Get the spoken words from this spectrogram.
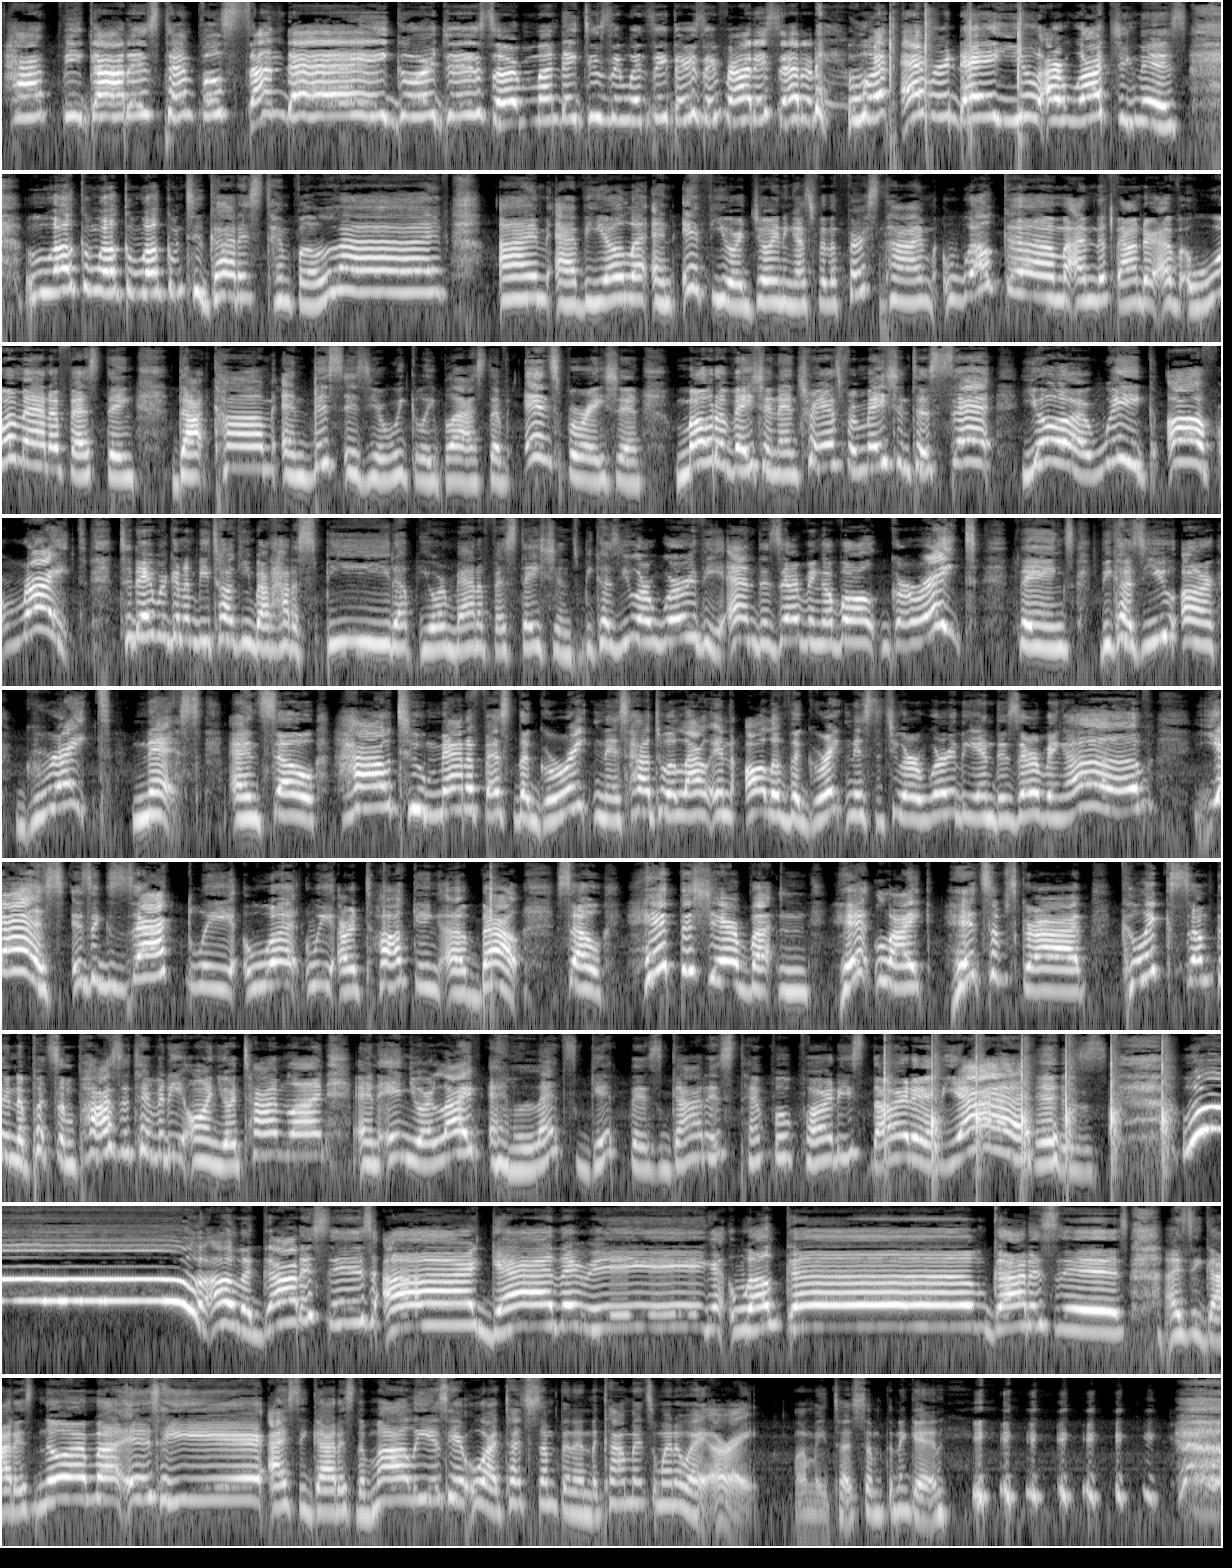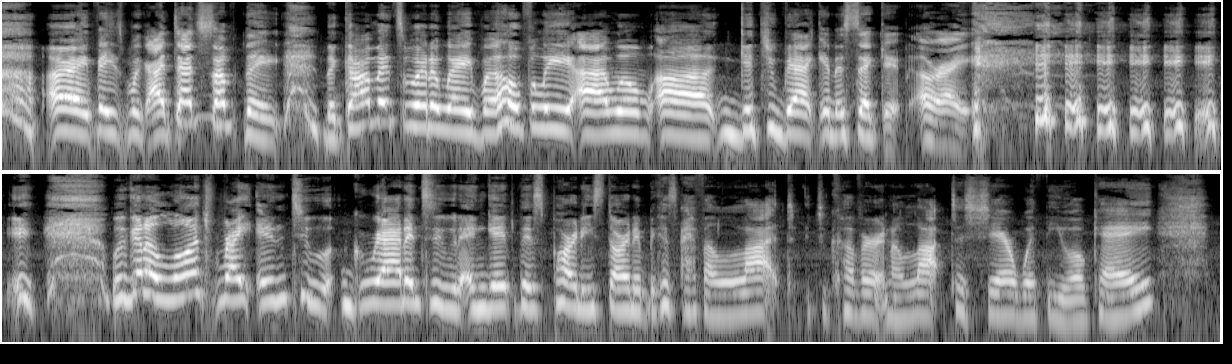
Happy Goddess Temple Sunday, gorgeous, or Monday, Tuesday, Wednesday, Thursday, Friday, Saturday, whatever day you are watching this. Welcome, welcome, welcome to Goddess Temple Live. I'm Abiola, and if you are joining us for the first time, welcome. I'm the founder of womanifesting.com, and this is your weekly blast of inspiration, motivation, and transformation to set your week off right. Today, we're going to be talking about how to speed up your manifestations because you are worthy and deserving of all great things because you are greatness. And so, how to manifest the greatness, how to allow in all of the greatness that you are worthy and deserving of, yes, is exactly what we are talking about. So, hit the share button, hit like, hit subscribe, click something to put some positivity on your timeline and in your life, and let's get this Goddess Temple party started. Yes! Woo! Oh, the goddesses are gathering. Welcome, goddesses. I see Goddess Norma is here. I see Goddess Namali is here. Oh, I touched something in the comments went away. All right. Let me touch something again. All right, Facebook, I touched something. The comments went away, but hopefully I will uh, get you back in a second. All right. We're going to launch right into gratitude and get this party started because I have a lot to cover and a lot to share with you, okay?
